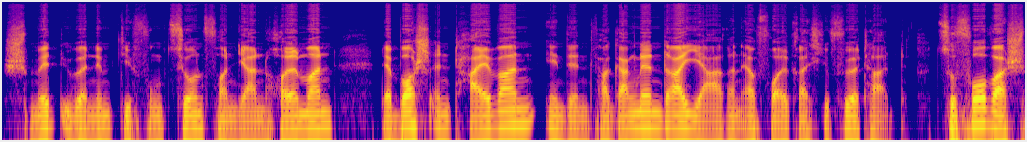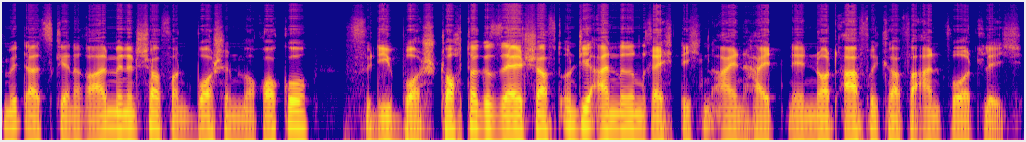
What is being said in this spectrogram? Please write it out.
Schmidt übernimmt die Funktion von Jan Hollmann, der Bosch in Taiwan in den vergangenen drei Jahren erfolgreich geführt hat. Zuvor war Schmidt als Generalmanager von Bosch in Marokko für die Bosch-Tochtergesellschaft und die anderen rechtlichen Einheiten in Nordafrika verantwortlich.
